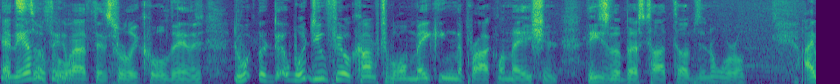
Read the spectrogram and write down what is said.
And the other so thing cool. about that's really cool, Dan, is would you feel comfortable making the proclamation? These are the best hot tubs in the world. I,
